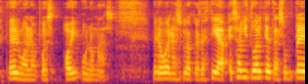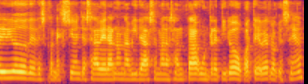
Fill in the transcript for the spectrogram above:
Entonces, bueno, pues hoy uno más. Pero bueno, es lo que os decía, es habitual que tras un periodo de desconexión, ya sea verano, Navidad, Semana Santa, un retiro o whatever, lo que sea,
